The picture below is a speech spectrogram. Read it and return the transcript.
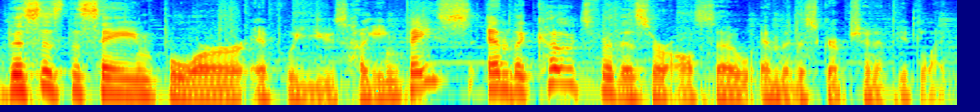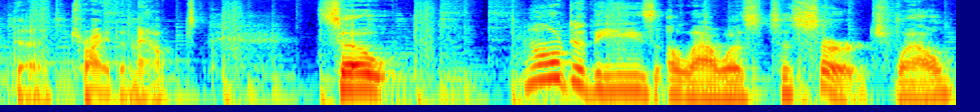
This is the same for if we use Hugging Face, and the codes for this are also in the description if you'd like to try them out. So how do these allow us to search? Well,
